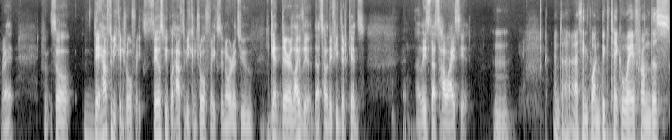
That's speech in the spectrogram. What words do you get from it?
right? So they have to be control freaks. Salespeople have to be control freaks in order to get their livelihood. That's how they feed their kids. At least that's how I see it. Mm. And I think one big takeaway from this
